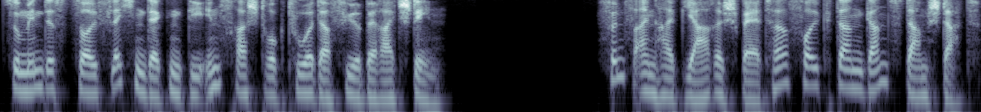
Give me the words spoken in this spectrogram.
Zumindest soll flächendeckend die Infrastruktur dafür bereitstehen. Fünfeinhalb Jahre später folgt dann ganz Darmstadt.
